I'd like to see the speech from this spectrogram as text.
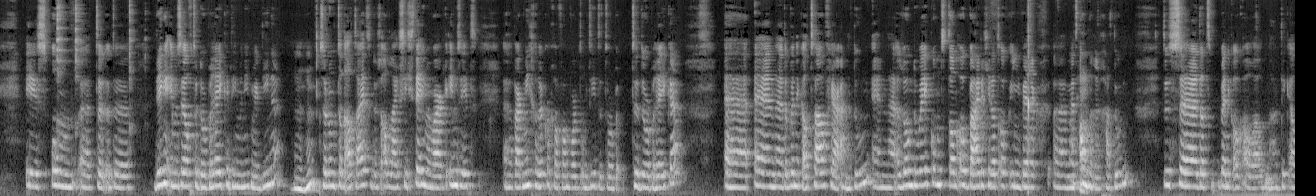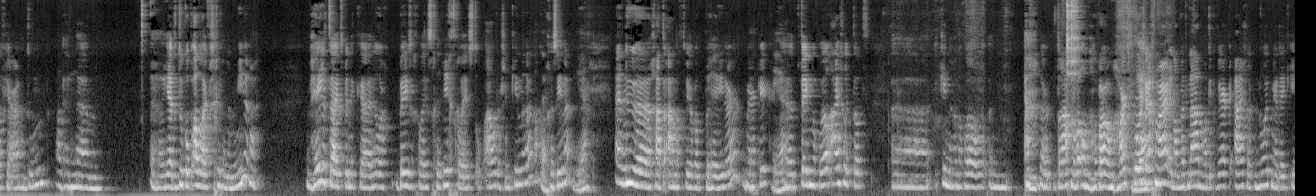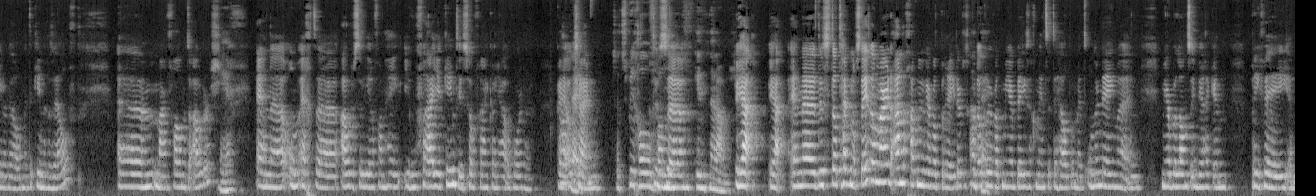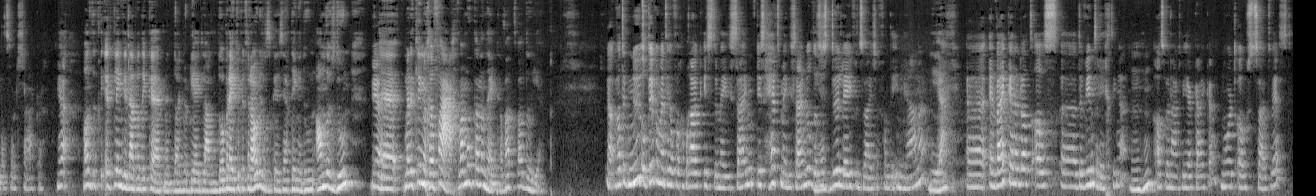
is om te, de dingen in mezelf te doorbreken die me niet meer dienen. Mhm. Zo noem ik dat altijd. Dus allerlei systemen waar ik in zit, waar ik niet gelukkiger van word om die te, te doorbreken. En eh, dat ben ik al twaalf jaar aan het doen. En eh, along the way komt het dan ook bij dat je dat ook in je werk eh, met anderen gaat doen. Dus eh, dat ben ik ook al wel nou, dik elf jaar aan het doen. En ehm, eh, ja, dat doe ik op allerlei verschillende manieren. Een hele tijd ben ik heel erg bezig geweest, gericht geweest op ouders en kinderen, Oké. gezinnen. En nu gaat de aandacht weer wat breder, merk ik. Eh, het betekent nog wel eigenlijk dat kinderen nog wel een. Daar draagt nog wel een warm hart voor, Ja. zeg maar. En dan met name, want ik werk eigenlijk nooit meer, deed ik eerder wel, met de kinderen zelf. Ehm, maar vooral met de ouders. Ja. En eh, om echt eh, ouders te leren van, hey, hoe vrij je kind is, zo vrij kan jij ook worden. Kan jij ook zijn. Is het spiegel Dus, van eh, kind naar ouders? Ja, ja. En dus dat heb ik nog steeds wel, maar de aandacht gaat nu weer wat breder. Dus ik ben ook weer wat meer bezig mensen te helpen met ondernemen en meer balans in werk en privé en dat soort zaken. Ja, Want het, het klinkt inderdaad, wat ik eh, met Nooit meer dieet lang doorbreken patronen. Dus als ik zeg dingen doen, anders doen. ja. Eh, maar dat klinkt nog heel vaag. Waar moet ik dan aan denken? Wat, wat doe je? Nou, wat ik nu op dit moment heel veel gebruik is, de medicijn, is het medicijnwiel. Dat Ja. is de levenswijze van de Indianen. Ja. Eh, en wij kennen dat als de windrichtingen. Mhm. als we naar het weer kijken. Noordoost, Zuidwest.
